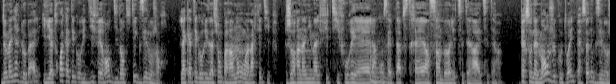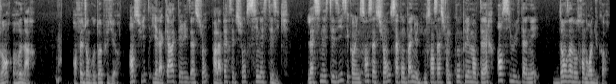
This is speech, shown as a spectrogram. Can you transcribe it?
De manière globale, il y a trois catégories différentes d'identité xénogenre. La catégorisation par un nom ou un archétype, genre un animal fictif ou réel, un concept abstrait, un symbole, etc., etc. Personnellement, je côtoie une personne xénogenre renard. En fait, j'en côtoie plusieurs. Ensuite, il y a la caractérisation par la perception synesthésique. La synesthésie, c'est quand une sensation s'accompagne d'une sensation complémentaire en simultané dans un autre endroit du corps.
